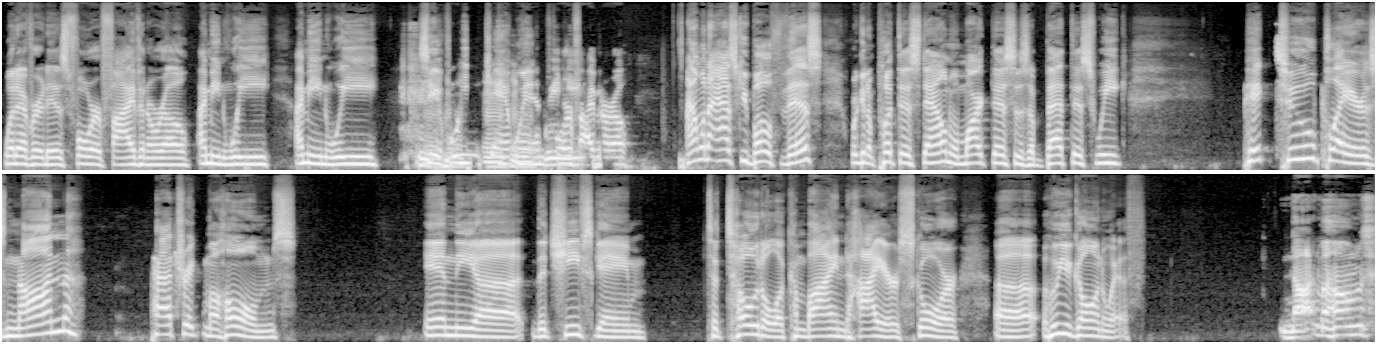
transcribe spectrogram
whatever it is, four or five in a row. I mean, we. I mean, we. See if we can't win four or five in a row. I want to ask you both this. We're going to put this down. We'll mark this as a bet this week. Pick two players, non Patrick Mahomes, in the uh, the Chiefs game to total a combined higher score. Uh, who you going with? Not Mahomes.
